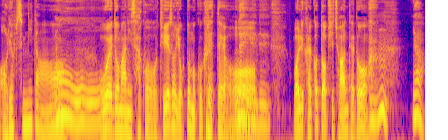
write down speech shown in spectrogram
어렵습니다. 오. 오해도 많이 사고 뒤에서 욕도 먹고 그랬대요. 네네. 멀리 갈 것도 없이 저한테도 음. 야,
